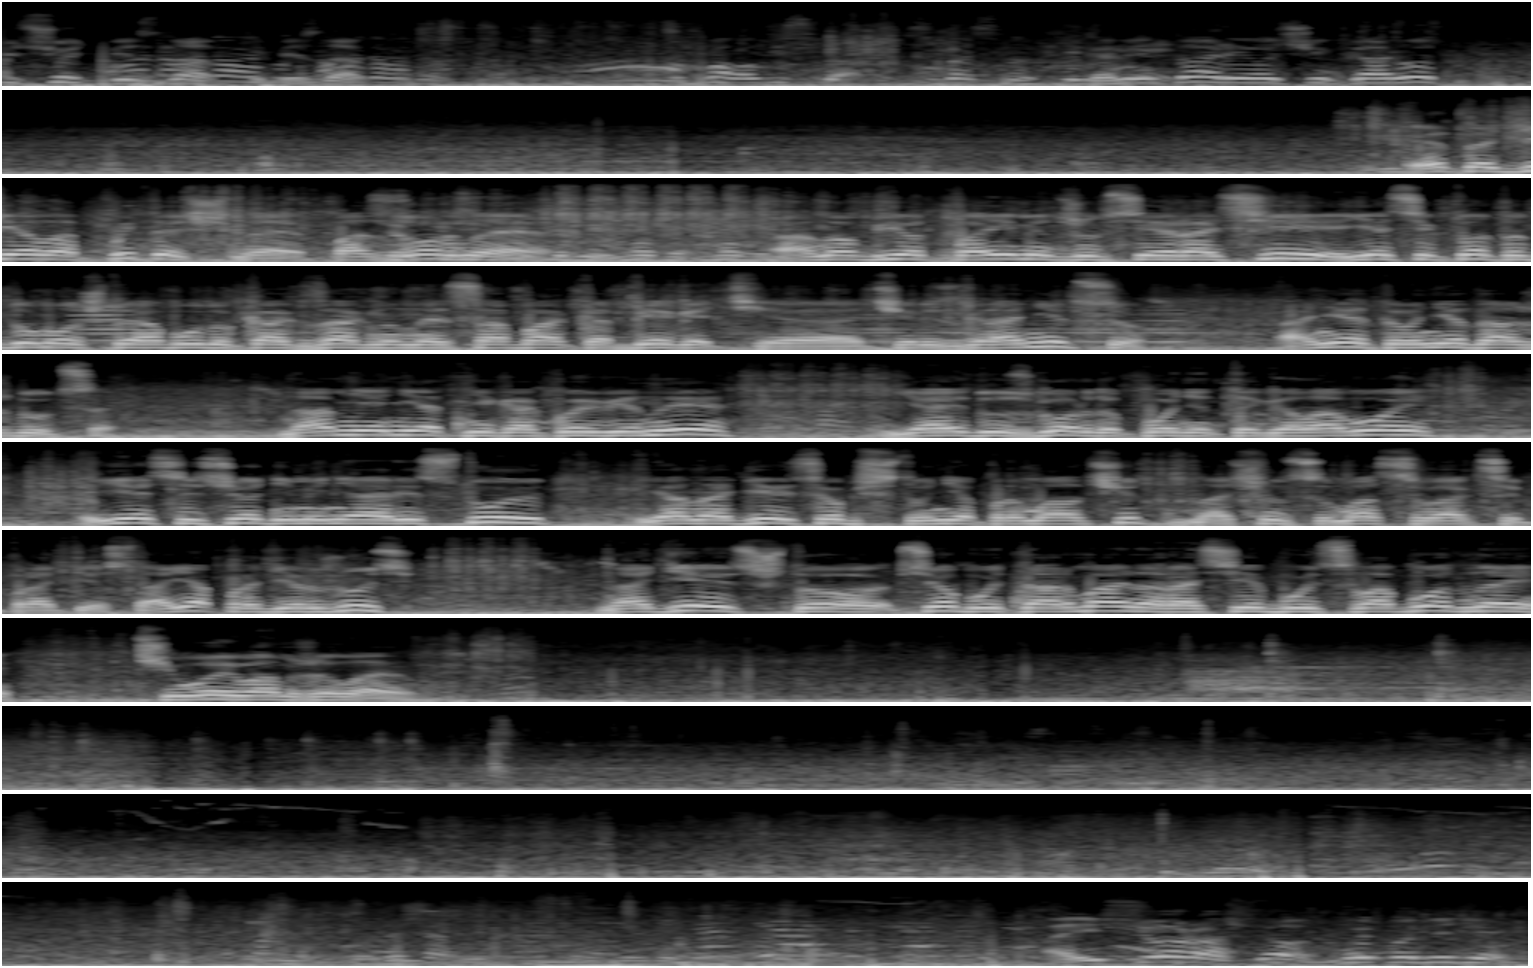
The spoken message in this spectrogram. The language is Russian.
чуть-чуть, без давки, без давки. Вал, иди сюда. Сюда, сюда. Комментарий очень короткий. Это дело пыточное, позорное. Оно бьет по имиджу всей России. Если кто-то думал, что я буду как загнанная собака бегать э, через границу, они этого не дождутся. На мне нет никакой вины. Я иду с гордо поднятой головой. Если сегодня меня арестуют, я надеюсь, общество не промолчит, начнутся массовые акции протеста. А я продержусь. Надеюсь, что все будет нормально, Россия будет свободной, чего и вам желаю. А еще раз, Мы победим.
